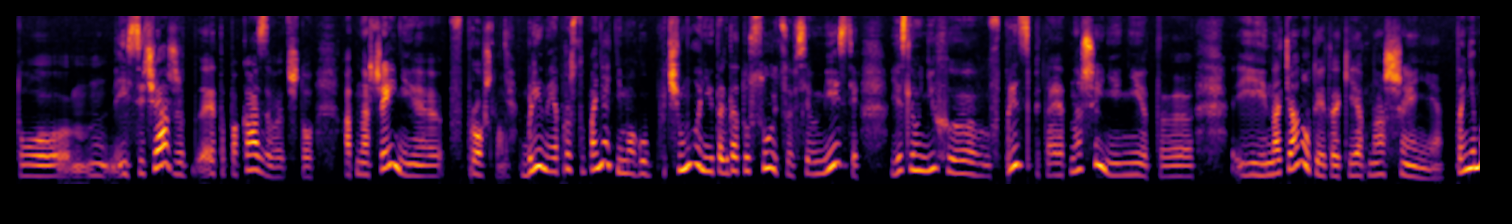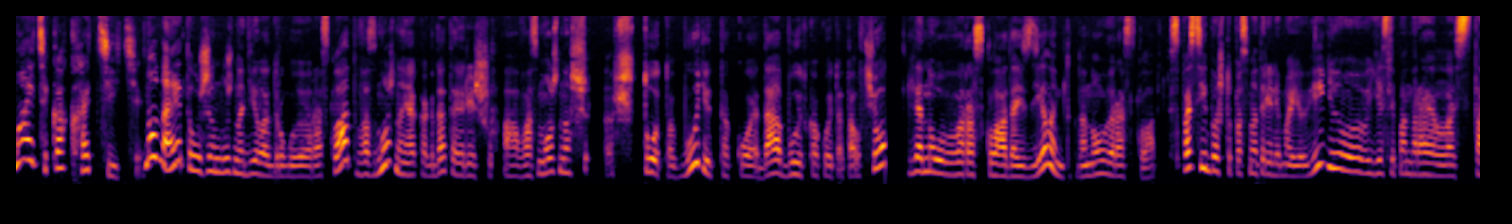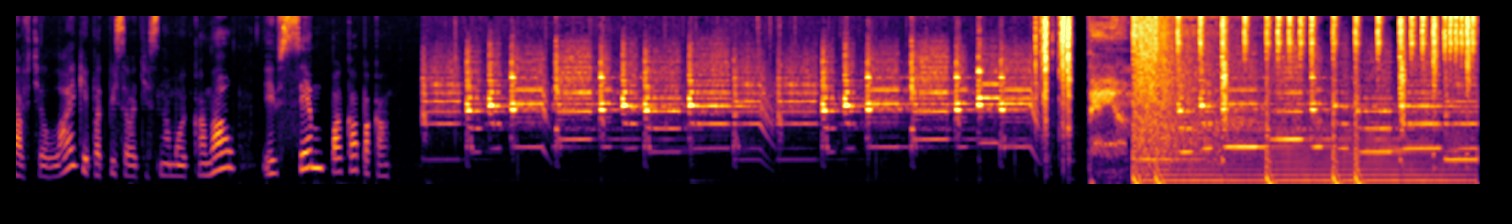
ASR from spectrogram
что и сейчас же это показывает, что отношения в прошлом. Блин, я просто понять не могу, почему они тогда тусуются все вместе, если у них, э, в принципе-то, и отношений нет, э, и натянутые такие отношения. Понимаете, как хотите. Но на это уже нужно делать другой расклад. Возможно, я когда-то решу. А возможно, что-то будет такое, да, будет какой-то толчок для нового расклада и сделаем тогда новый расклад. Спасибо, что посмотрели мое видео. Если понравилось, ставьте лайки, подписывайтесь на мой канал. И всем пока-пока.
